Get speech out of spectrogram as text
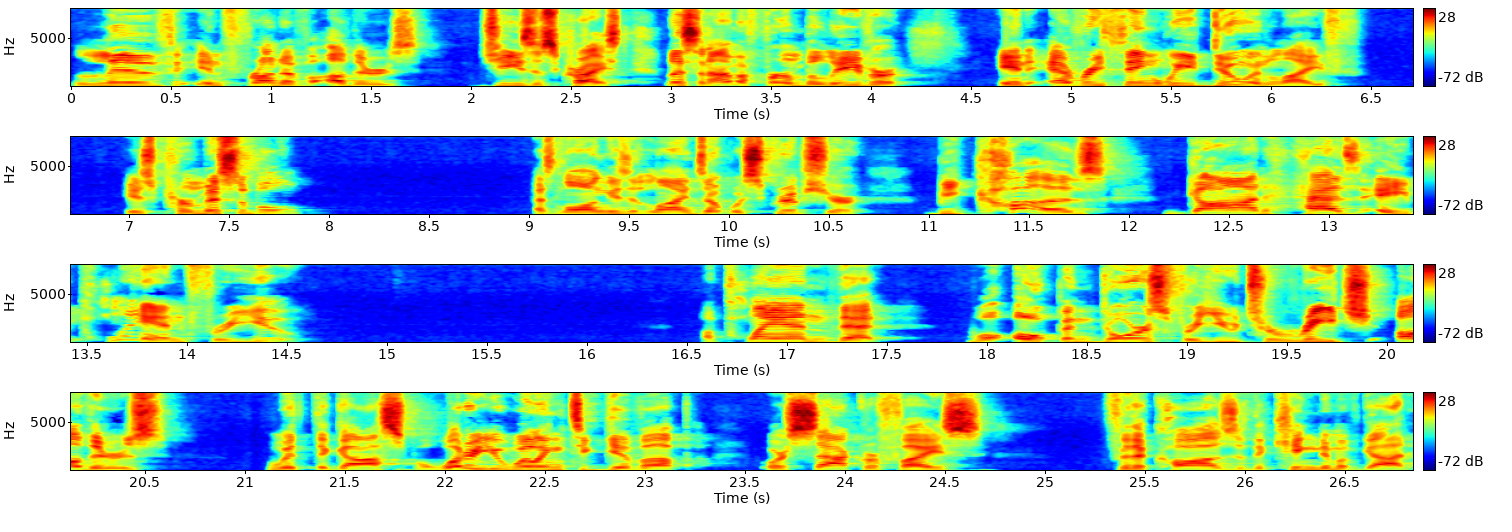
live in front of others Jesus Christ. Listen, I'm a firm believer in everything we do in life is permissible as long as it lines up with Scripture because God has a plan for you. A plan that will open doors for you to reach others with the gospel. What are you willing to give up or sacrifice for the cause of the kingdom of God?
